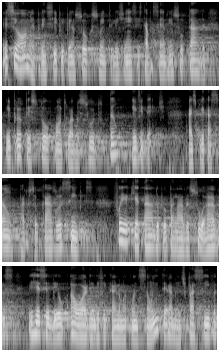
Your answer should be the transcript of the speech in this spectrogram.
Esse homem, a princípio, pensou que sua inteligência estava sendo insultada e protestou contra o absurdo tão evidente. A explicação para o seu caso é simples. Foi aquietado por palavras suaves e recebeu a ordem de ficar numa condição inteiramente passiva,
